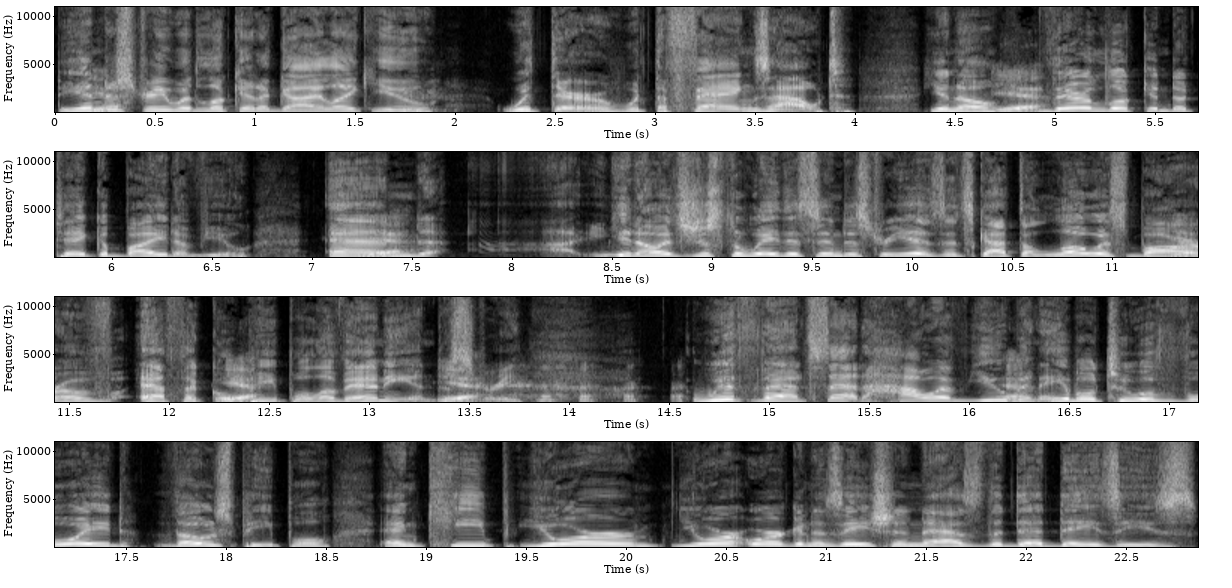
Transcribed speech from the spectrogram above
the industry would look at a guy like you with their, with the fangs out, you know, Yeah. they're looking to take a bite of you. And, you know, it's just the way this industry is. It's got the lowest bar Yeah. of ethical Yeah. people of any industry. Yeah. With that said, how have you been able to avoid those people and keep your your organization as the Dead Daisies,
